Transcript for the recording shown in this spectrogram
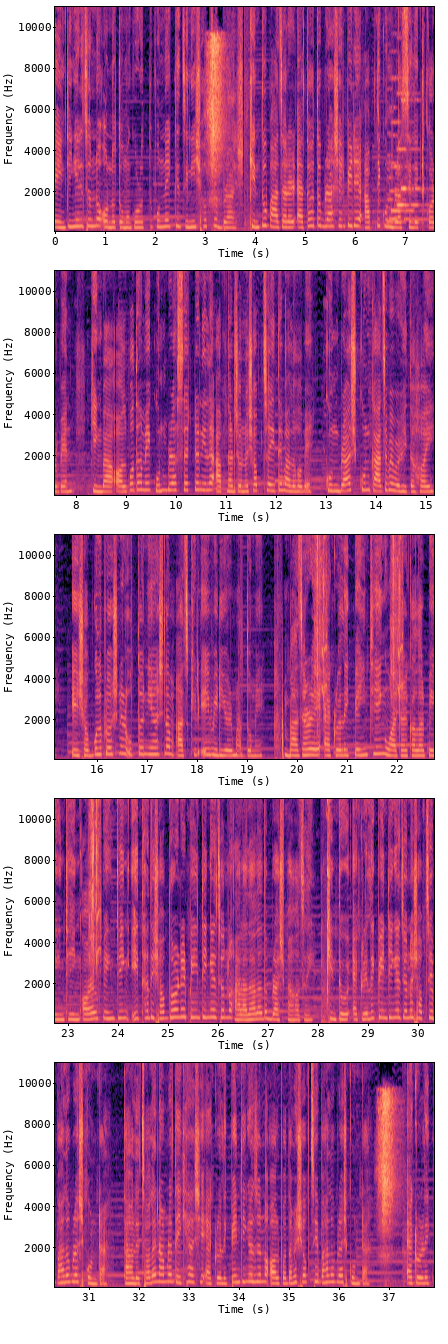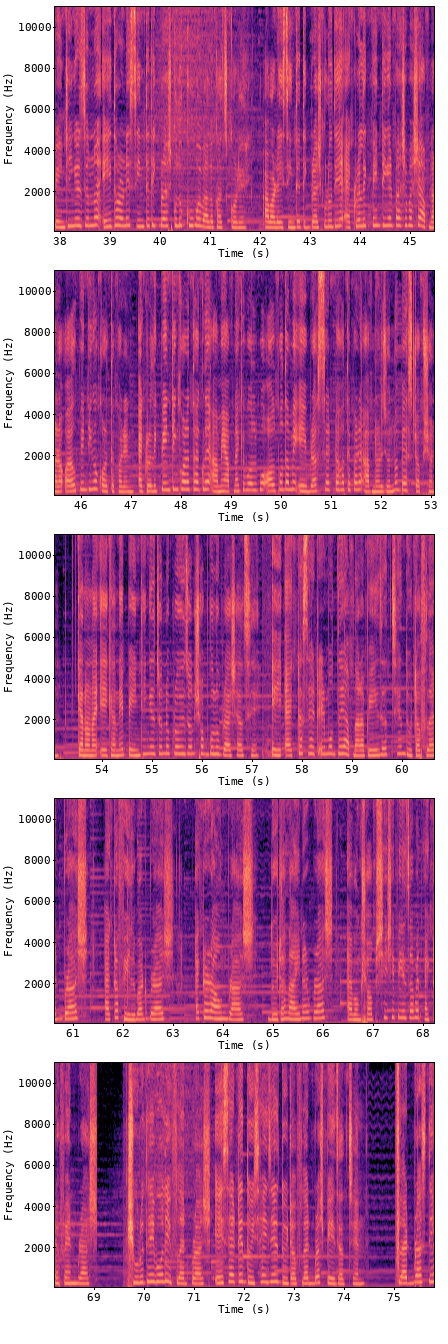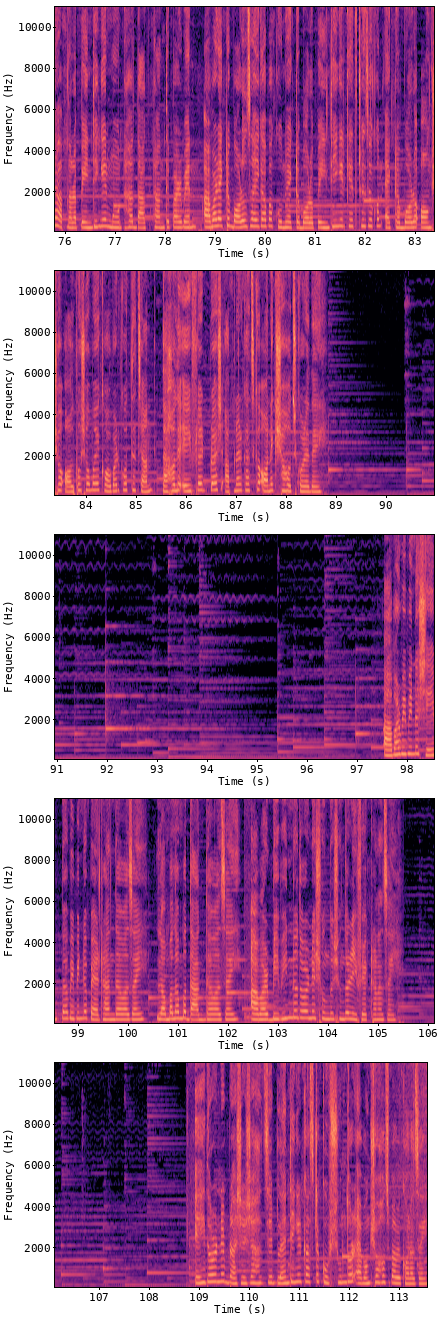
পেইন্টিংয়ের জন্য অন্যতম গুরুত্বপূর্ণ একটি জিনিস হচ্ছে ব্রাশ। কিন্তু বাজারের এত এত ব্রাশের ভিড়ে আপনি কোন ব্রাশ সিলেক্ট করবেন? কিংবা অল্প দামে কোন ব্রাশ সেটটা নিলে আপনার জন্য সবচাইতে ভালো হবে? কোন ব্রাশ কোন কাজে ব্যবহৃত হয়? এই সবগুলো প্রশ্নের উত্তর নিয়ে আসলাম আজকের এই ভিডিওর মাধ্যমে। বাজারে acrylic painting water colour painting oil painting ইত্যাদি সব ধরনের পেইন্টিংয়ের জন্য আলাদা আলাদা ব্রাশ পাওয়া যায়। কিন্তু অ্যাক্রেলিক পেইন্টিংয়ের জন্য সবচেয়ে ভালো ব্রাশ কোনটা? তাহলে চলেন আমরা দেখে আসি অ্যাক্রেলিক পেইন্টিংয়ের জন্য অল্প দামে সবচেয়ে ভালো ব্রাশ কোনটা। অ্যাক্রেলিক পেইন্টিংয়ের জন্য এই ধরনের সিনথেটিক ব্রাশগুলো খুবই ভালো কাজ করে। আবার এই সিনথেটিক ব্রাশগুলো দিয়ে অ্যাক্রেলিক পেইন্টিংয়ের পাশাপাশি আপনারা অয়েল পেন্টিংও করতে পারেন। অ্যাক্রেলিক পেন্টিং করা থাকলে আমি আপনাকে বলব অল্প দামে এই ব্রাশ সেটটা হতে পারে আপনার জন্য বেস্ট অপশন কেননা এইখানে পেইন্টিংয়ের জন্য প্রয়োজন সবগুলো ব্রাশ আছে। এই একটা সেটের মধ্যে আপনারা পেয়ে যাচ্ছেন দুটা ফ্ল্যাট ব্রাশ একটা ফিলবার্ড ব্রাশ একটা রাউন্ড ব্রাশ দুইটা লাইনার ব্রাশ এবং সব শেষে পেয়ে যাবেন একটা ফ্যান ব্রাশ শুরুতেই বলি ফ্ল্যাট ব্রাশ এই সেটে দুই সাইজের দুইটা ফ্ল্যাট ব্রাশ পেয়ে যাচ্ছেন। ফ্ল্যাট ব্রাশ দিয়ে আপনারা পেন্টিংয়ের মোটা দাগ টানতে পারবেন। আবার একটা বড় জায়গা বা কোনো একটা বড় পেন্টিংয়ের ক্ষেত্রে যখন একটা বড় অংশ অল্প সময়ে কভার করতে চান, তাহলে এই ফ্ল্যাট ব্রাশ আপনার কাজকে অনেক সহজ করে দেয়। আবার বিভিন্ন শেপ বা বিভিন্ন প্যাটার্ন দেওয়া যায়, লম্বা লম্বা দাগ দেওয়া যায়, আবার বিভিন্ন ধরনের সুন্দর সুন্দর ইফেক্ট আনা যায়। এই ধরনের ব্রাশের সাহায্যে ব্লেন্ডিংয়ের কাজটা খুব সুন্দর এবং সহজভাবে করা যায়।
